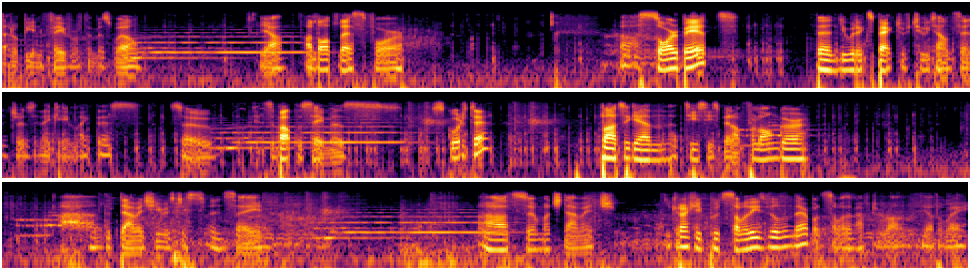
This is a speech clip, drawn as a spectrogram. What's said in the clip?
that'll be in favor of them as well. Yeah, a lot less for uh, Sorbet than you would expect with two town centers in a game like this. So it's about the same as Skurte, but again, the TC's been up for longer. the damage here is just insane. Ah, so much damage. You could actually put some of these vills in there, but some of them have to run the other way.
